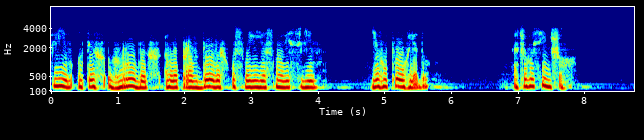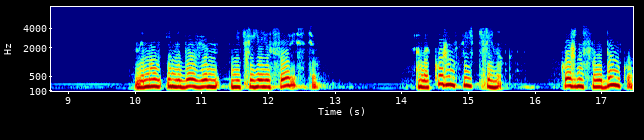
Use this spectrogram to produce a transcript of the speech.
слів, отих грубих, але правдивих у своїй основі слів, його погляду, а чогось іншого. Немов і не був він нічиєю совістю, але кожен свій вчинок, кожну свою думку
